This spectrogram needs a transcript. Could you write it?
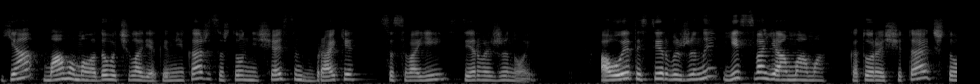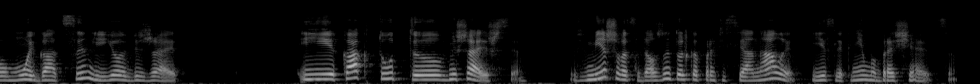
я мама молодого человека, и мне кажется, что он несчастен в браке со своей стервой женой. А у этой стервы жены есть своя мама, которая считает, что мой гад-сын ее обижает. И как тут э, вмешаешься? Вмешиваться должны только профессионалы, если к ним обращаются.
